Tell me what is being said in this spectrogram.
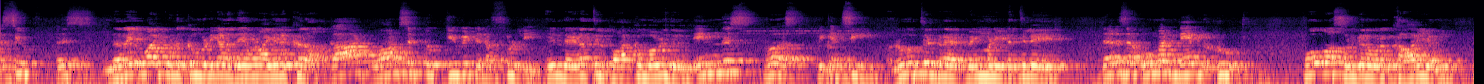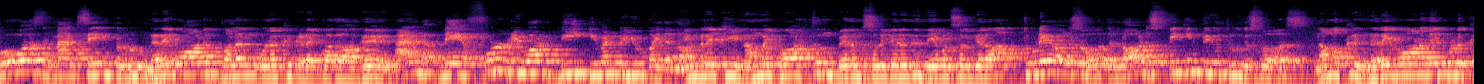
received is நிறைவாய் கொடுக்கும்படியான தேவனாய் இருக்கிறார் God wants it to give it in a fully. இந்த இடத்தில் பார்க்கும் பொழுது In this verse we can see Ruth என்ற பெண்மணி இடத்திலே there is a woman named Ruth. போவா சொல்கிற ஒரு காரியம் Boaz the man saying to Ruth, நிறைவான பலன் உனக்கு கிடைப்பதாக and may a full reward be given to you by the Lord. இன்றைக்கு நம்மை பார்த்தும் வேதம் சொல்கிறது தேவன் சொல்கிறார் Today also the Lord is speaking to you through this verse. நமக்கு நிறைவானதை கொடுக்க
